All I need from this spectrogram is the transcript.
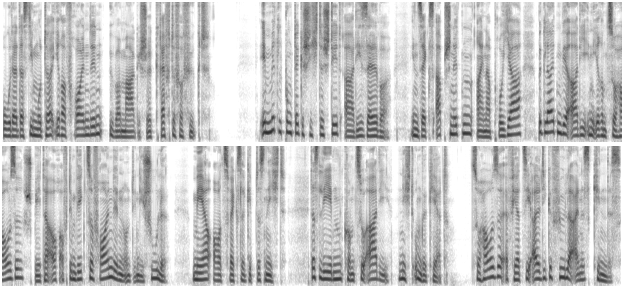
oder dass die Mutter ihrer Freundin über magische Kräfte verfügt. Im Mittelpunkt der Geschichte steht Adi selber. In sechs Abschnitten, einer pro Jahr, begleiten wir Adi in ihrem Zuhause, später auch auf dem Weg zur Freundin und in die Schule. Mehr Ortswechsel gibt es nicht. Das Leben kommt zu Adi, nicht umgekehrt. Zu Hause erfährt sie all die Gefühle eines Kindes.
